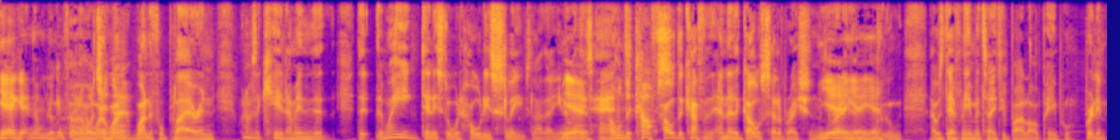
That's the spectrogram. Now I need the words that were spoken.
Yeah, getting. I'm looking forward Oh, to ah, what a that. wonderful player! And when I was a kid, I mean, the, the the way Denis Law would hold his sleeves like that, you know, Yeah, with his hands, hold the cuffs. hold the cuff, and then the goal celebration. Yeah, Brilliant. yeah, yeah. That was definitely imitated by a lot of people. Brilliant.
